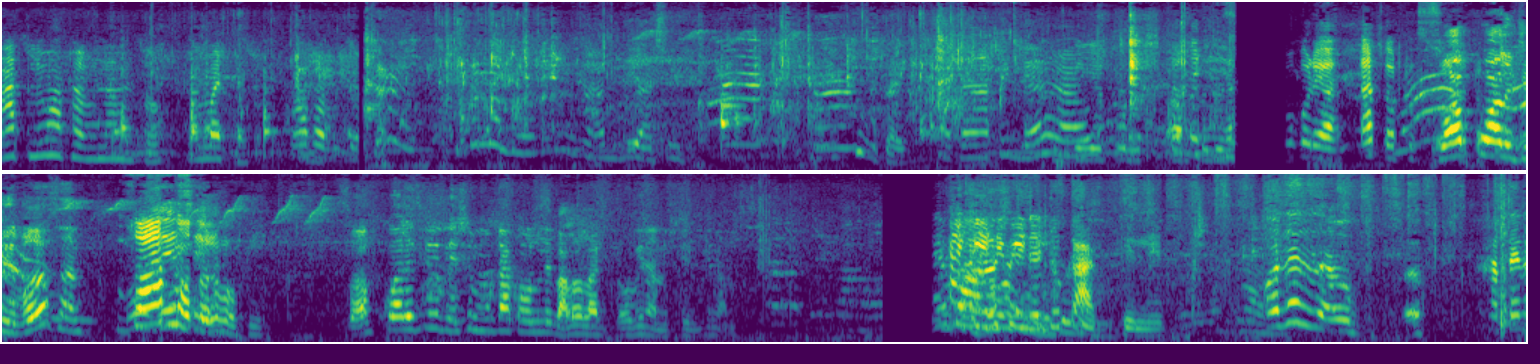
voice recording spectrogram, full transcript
হাতলেও হাঁটাবি না তো। সব কোয়ালিটির বুঝছেন? সব মতন হবি সব কোয়ালিটির বেশি মোটা করলে ভালো লাগতো কাটতে নে হাতের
